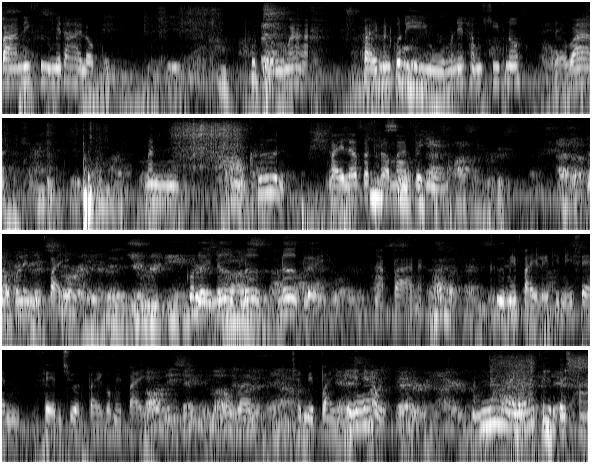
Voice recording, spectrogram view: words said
ปลานี่คือไม่ได้หรอก พูดถึงว่า ไปมันก็ดีอยู่มันได้ทำคลิปเนาะแต่ว่ามันเอาขึ้น ไปแล้วก็ทรมานตัวเอง เราก็เลยไม่ไป ก็เลยเลิกเลิกเลิกเลย หาปลาน่ะ คือไม่ไปเลยทีนี้แฟนแฟนชวนไปก็ไม่ไปบอกว่าฉันไม่ไปแล้วมันเหนื่อยแล้วไม่ตื่นแต่เช้า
